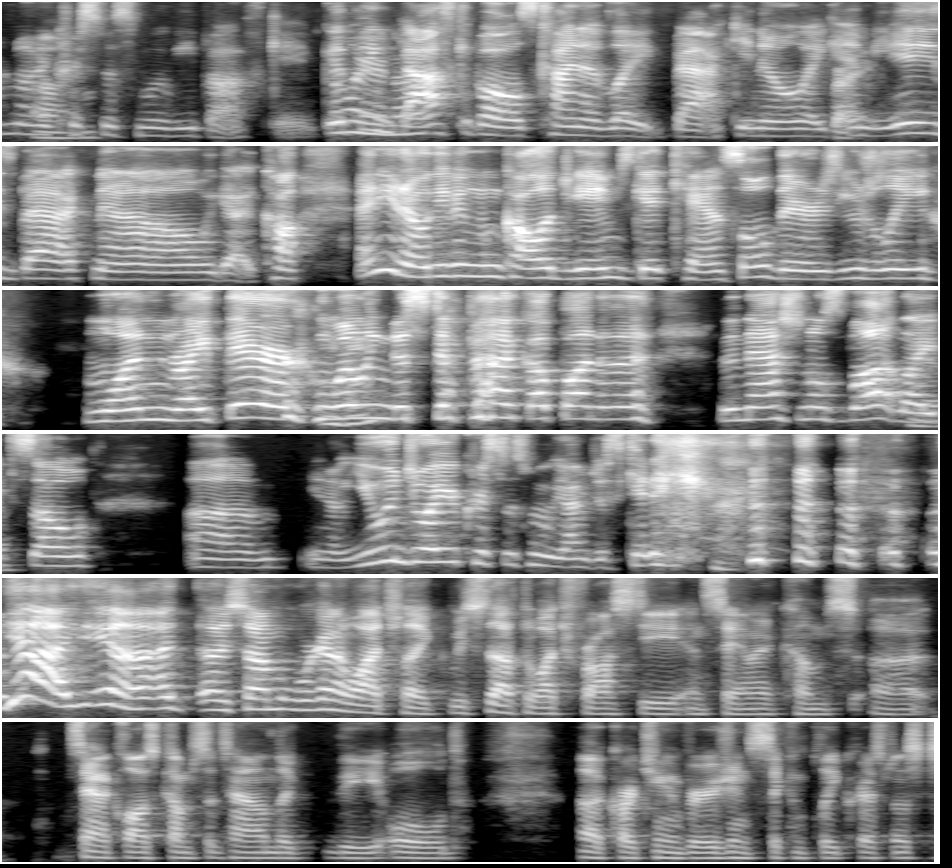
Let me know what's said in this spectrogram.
I'm not a Um, Christmas movie buff, Gabe. Good Oh, you're thing not? basketball's kind of like back, you know, like Right. NBA's back now. We got, and you know, even when college games get canceled, there's usually one right there Mm-hmm. willing to step back up onto the, the national spotlight. So, um, you know, you enjoy your Christmas movie. I'm just kidding. Yeah, yeah. I, I, so I'm, we're gonna watch like we still have to watch Frosty and Santa comes. Uh, Santa Claus comes to town. The the old uh, cartoon versions to complete Christmas.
